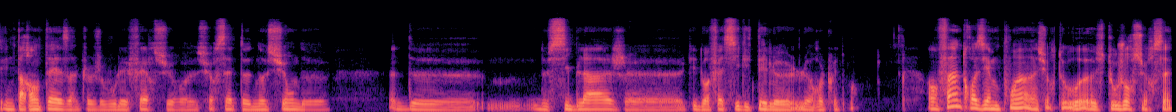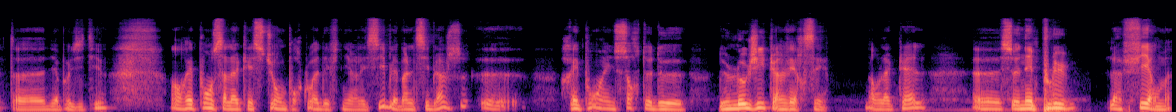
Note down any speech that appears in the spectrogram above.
une parenthèse hein, que je voulais faire sur, euh, sur cette notion de, de, ciblage qui doit faciliter le recrutement. Enfin, troisième point, surtout euh, toujours sur cette euh, diapositive, en réponse à la question pourquoi définir les cibles, eh ben, le ciblage euh, répond à une sorte de, logique inversée, dans laquelle ce n'est plus la firme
